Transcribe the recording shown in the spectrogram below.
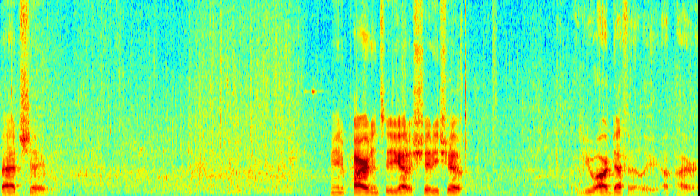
bad shape. Ain't a pirate until you got a shitty ship. And you are definitely a pirate.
